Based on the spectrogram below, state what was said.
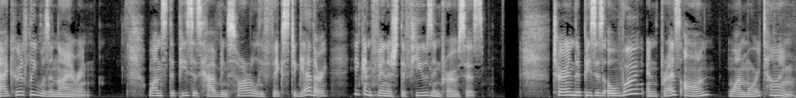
accurately with an iron. Once the pieces have been thoroughly fixed together, you can finish the fusing process. Turn the pieces over and press on one more time.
